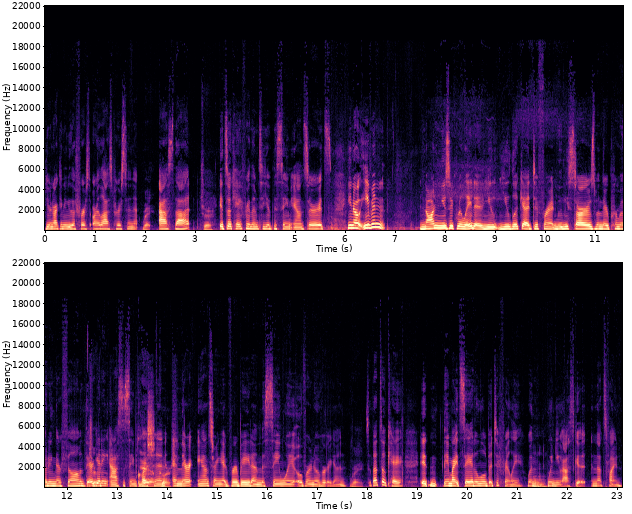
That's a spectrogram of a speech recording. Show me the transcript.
you're not going to be the first or last person to Right. ask that. Sure. It's okay for them to give the same answer. It's you know even non-music related. You you look at different movie stars when they're promoting their film, they're Sure. getting asked the same question course. and they're answering it verbatim the same way over and over again. Right. So that's okay. It they might say it a little bit differently when Mm-hmm. when you ask it, and that's fine.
